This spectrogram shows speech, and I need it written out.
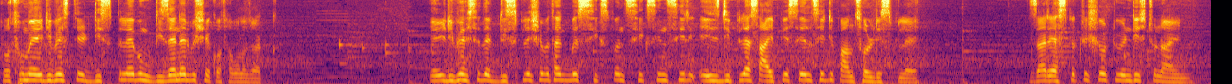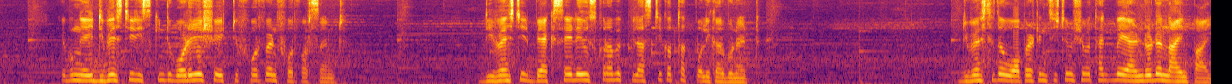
প্রথমে এই ডিভাইসটির ডিসপ্লে এবং ডিজাইনের বিষয়ে কথা বলা যাক। এই ডিভাইসটিতে ডিসপ্লে হিসেবে থাকবে সিক্স পয়েন্ট সিক্স ইঞ্চির এইচডি প্লাস আইপিএস এলসিডি পাঁচশোল ডিসপ্লে যার aspect ratio twenty to nine এবং এই ডিভাইসটির screen to body ratio eighty four point four percent ডিভাইসটির ব্যাক সাইডে ইউজ করা হবে প্লাস্টিক অর্থাৎ পলিকার্বনেট ডিভাইসটিতে অপারেটিং সিস্টেম হিসেবে থাকবে অ্যান্ড্রয়েডের নাইন পাই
